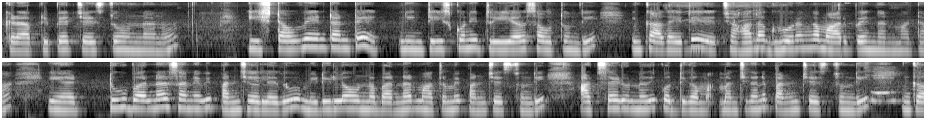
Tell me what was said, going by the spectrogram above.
ఇక్కడ ప్రిపేర్ చేస్తూ ఉన్నాను. ఈ స్టవ్ ఏంటంటే నేను తీసుకొని త్రీ ఇయర్స్ అవుతుంది. ఇంకా అదైతే చాలా ఘోరంగా మారిపోయిందనమాట టూ బర్నర్స్ అనేవి పని చేయలేదు. మిడిల్లో ఉన్న బర్నర్ మాత్రమే పని చేస్తుంది. అటు సైడ్ ఉన్నది కొద్దిగా మంచిగానే పని చేస్తుంది. ఇంకా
